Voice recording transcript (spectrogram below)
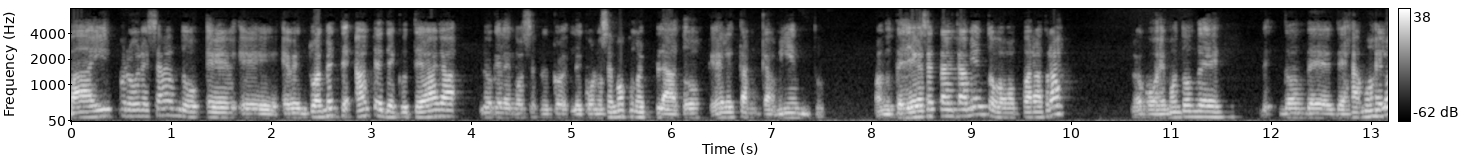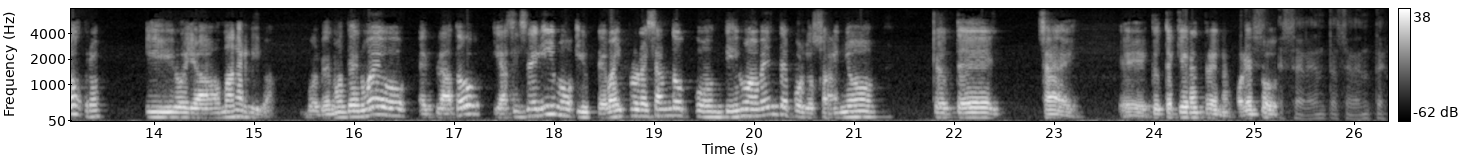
va a ir progresando eh, eh, eventualmente antes de que usted haga lo que le, conocemos como el plato, que es el estancamiento. Cuando usted llega a ese estancamiento, vamos para atrás, lo cogemos donde, donde dejamos el otro y lo llevamos más arriba. Volvemos de nuevo el plató y así seguimos y usted va a ir progresando continuamente por los años que usted sabe, eh, que usted quiera entrenar. Por eso, excelente, excelente.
